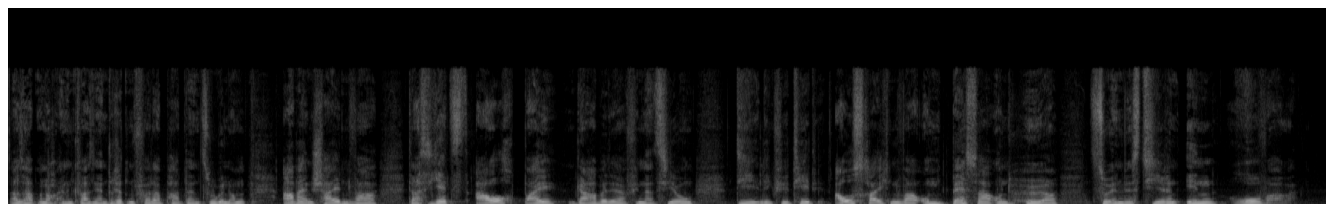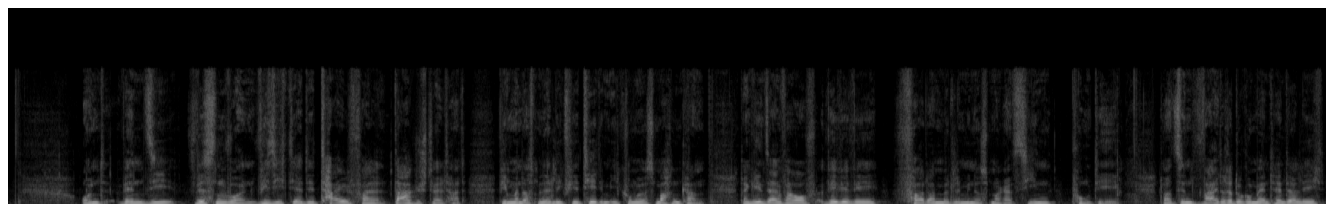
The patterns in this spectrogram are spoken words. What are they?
Also hat man noch einen, quasi einen dritten Förderpartner hinzugenommen. Aber entscheidend war, dass jetzt auch bei Gabe der Finanzierung die Liquidität ausreichend war, um besser und höher zu investieren in Rohware. Und wenn Sie wissen wollen, wie sich der Detailfall dargestellt hat, wie man das mit der Liquidität im E-Commerce machen kann, dann gehen Sie einfach auf www.fördermittel-magazin.de. Dort sind weitere Dokumente hinterlegt.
